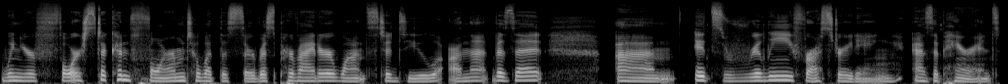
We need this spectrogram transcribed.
when you're forced to conform to what the service provider wants to do on that visit, um, it's really frustrating as a parent.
